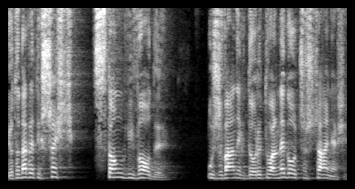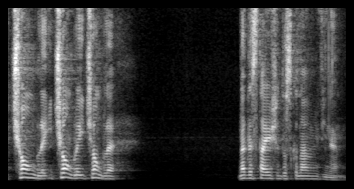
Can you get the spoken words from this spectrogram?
I oto nagle tych sześć stągwi wody używanych do rytualnego oczyszczania się ciągle i ciągle i ciągle nagle staje się doskonałym winem.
